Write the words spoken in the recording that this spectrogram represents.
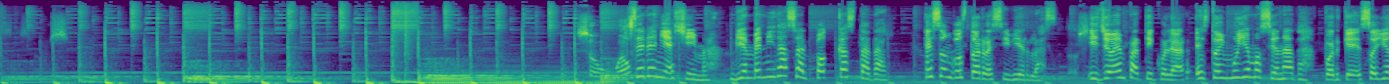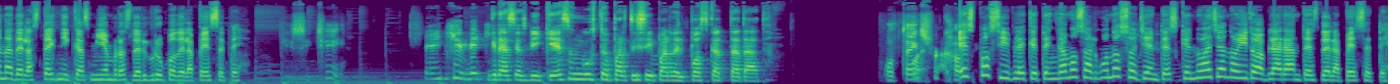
Seren y Ashima, bienvenidas al podcast Tadat. Es un gusto recibirlas. Y yo en particular estoy muy emocionada porque soy una de las técnicas miembros del grupo de la PST. Gracias Vicky, es un gusto participar del podcast Tadat. Es posible que tengamos algunos oyentes que no hayan oído hablar antes de la PST.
